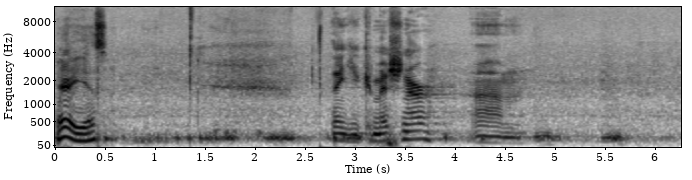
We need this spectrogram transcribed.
There he is. Thank you, Commissioner. Um,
